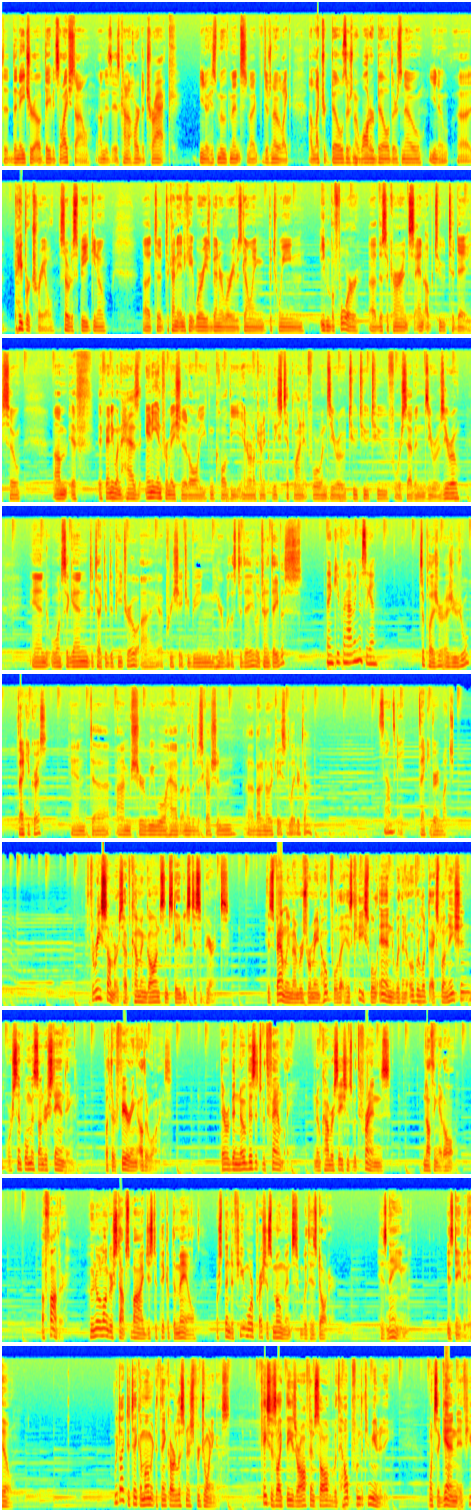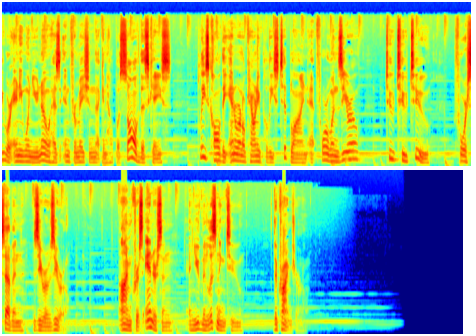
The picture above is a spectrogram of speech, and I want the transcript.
the, the nature of David's lifestyle um, is, is kind of hard to track. You know his movements. Like there's no like electric bills. There's no water bill. There's no you know uh, paper trail, so to speak. You know uh, to to kind of indicate where he's been or where he was going between even before uh, this occurrence and up to today. So, um, if if anyone has any information at all, you can call the Anne Arundel County Police tip line at 410-222-4700. And once again, Detective DePietro, I appreciate you being here with us today. Lieutenant Davis, Thank you for having us again. it's a pleasure as usual. Thank you, Chris. And uh, I'm sure we will have another discussion about another case at a later time. Sounds good. Thank you very much. Three summers have come and gone since David's disappearance. His family members remain hopeful that his case will end with an overlooked explanation or simple misunderstanding, but they're fearing otherwise. There have been no visits with family, no conversations with friends, nothing at all. A father who no longer stops by just to pick up the mail or spend a few more precious moments with his daughter. His name is David Hill. We'd like to take a moment to thank our listeners for joining us. Cases like these are often solved with help from the community. Once again, if you or anyone you know has information that can help us solve this case, please call the Anne Arundel County Police tip line at 410 222 4700. I'm Chris Anderson, and you've been listening to The Crime Journal.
